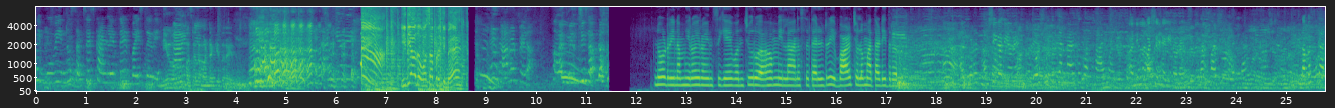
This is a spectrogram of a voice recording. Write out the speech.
ನಿಮ್ ಮೂವಿ ಇನ್ನೂ ಸಕ್ಸಸ್ ಕಾಣ್ಲಿ ಅಂತ ಹೇಳಿ. ಬಯಸ್ತೇವ್ರಿ. ನೀವು ಮಸಾಲ ಮಂಡಕ್ಕಿ ತರ ಇದೆ ಇದ್ಯಾವ್ದು ಹೊಸ ಪ್ರತಿಭೆ? ನೋಡ್ರಿ ನಮ್ಮ ಹೀರೋ ಹೀರೋಯಿನ್ಸಿಗೆ ಒಂಚೂರು ಅಹಂ ಇಲ್ಲ ಅನಿಸ್ತೈತೆ ಅಲ್ರಿ. ಭಾಳ ಚಲೋ ಮಾತಾಡಿದ್ರು. ನಮಸ್ಕಾರ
